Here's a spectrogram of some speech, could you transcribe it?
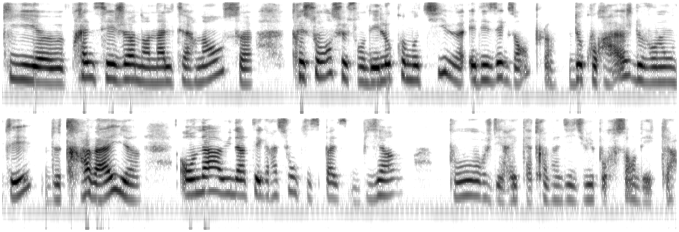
qui euh, prennent ces jeunes en alternance, très souvent ce sont des locomotives et des exemples de courage, de volonté, de travail. On a une intégration qui se passe bien pour, je dirais, 98% des cas.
